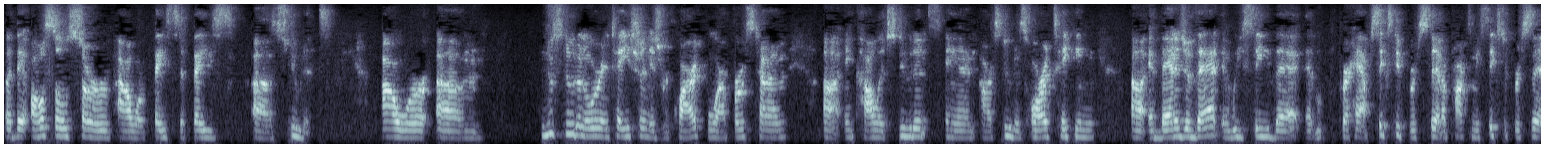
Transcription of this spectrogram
but they also serve our face-to-face -face, students. Our um, new student orientation is required for our first time uh, in college students and our students are taking uh, advantage of that, and we see that at perhaps 60%, approximately 60%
